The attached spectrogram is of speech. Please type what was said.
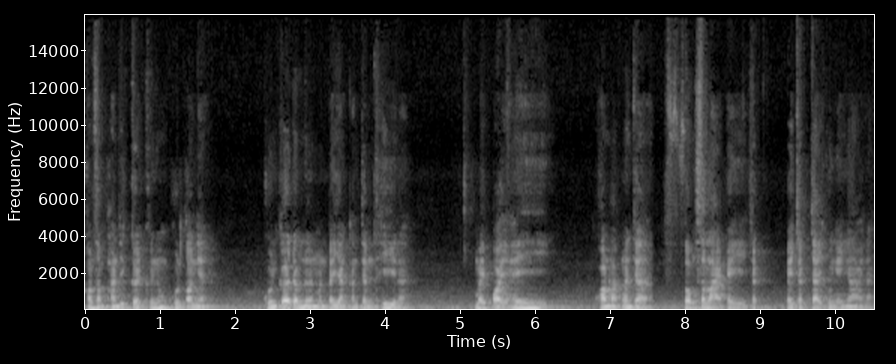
ความสัมพันธ์ที่เกิดขึ้นของคุณตอนเนี้ย คุณก็ดำเนินมันไปอย่างกันเต็มที่นะ ไม่ปล่อยให้ความรักมันจะส้มสลายไปจากไปจากใจคุณง่าย ๆ นะ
